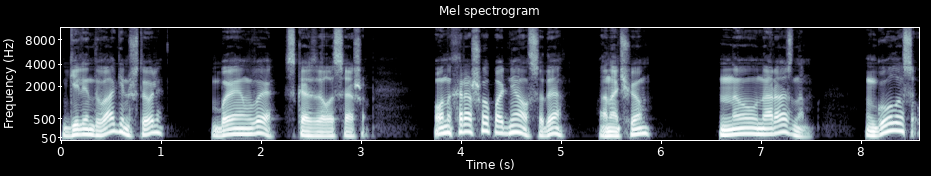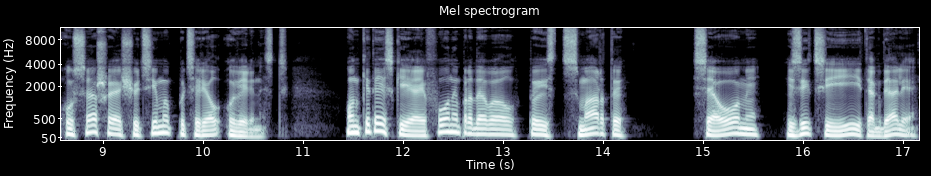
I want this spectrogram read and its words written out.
Гелендваген, что ли? БМВ, сказала Саша. Он хорошо поднялся, да? А на чем? Ну, на разном. Голос у Саши ощутимо потерял уверенность. Он китайские айфоны продавал, то есть смарты, Xiaomi ZTE и так далее.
